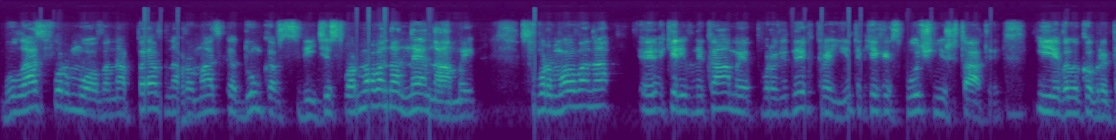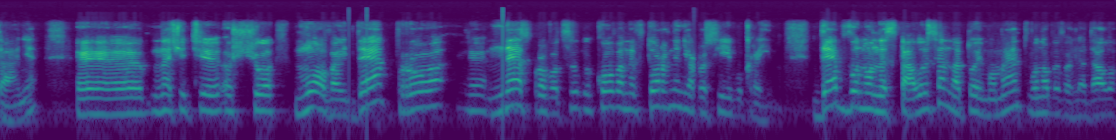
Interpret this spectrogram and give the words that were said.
була сформована певна громадська думка в світі, сформована не нами, сформована е, керівниками провідних країн, таких як Сполучені Штати і Великобританія. Е, значить, е, що мова йде про е, неспровоковане вторгнення Росії в Україну де б воно не сталося на той момент, воно би виглядало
